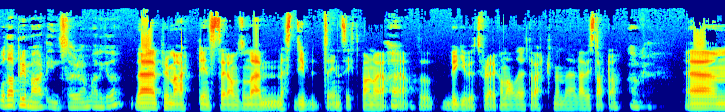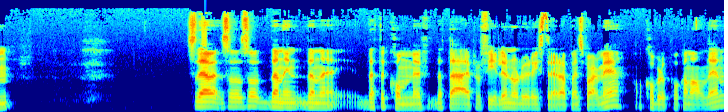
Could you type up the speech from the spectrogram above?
Og det er primært Instagram, er det ikke det? det er primært Instagram som det er mest dybdeinnsikt på her nå, ja. Ja. ja. Så bygger vi ut flere kanaler etter hvert, men det er der vi starta. Okay. ok. Um, Så, det, så, så denne, denne, dette, kommer, dette er profiler når du registrerer deg på InspireMe og kobler på kanalen din.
